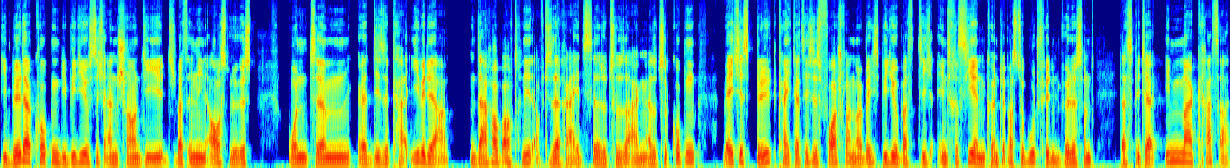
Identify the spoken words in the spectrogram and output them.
die Bilder gucken, die Videos sich anschauen, die, die was in ihnen auslöst. Und ähm, äh, diese KI wird ja darauf auch trainiert, auf diese Reize sozusagen. Also zu gucken, welches Bild kann ich tatsächlich vorschlagen oder welches Video, was dich interessieren könnte, was du gut finden würdest. Und das wird ja immer krasser.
